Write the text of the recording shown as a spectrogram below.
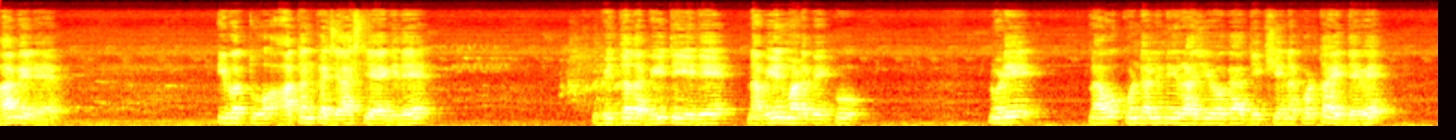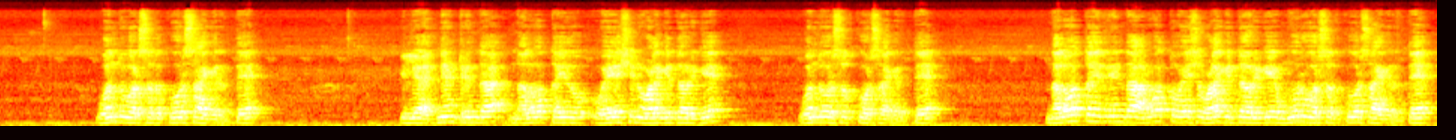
ಆಮೇಲೆ ಇವತ್ತು ಆತಂಕ ಜಾಸ್ತಿ ಆಗಿದೆ, ಯುದ್ಧದ ಭೀತಿ ಇದೆ, ನಾವೇನು ಮಾಡಬೇಕು? ನೋಡಿ, ನಾವು ಕುಂಡಲಿನಿ ರಾಜಯೋಗ ದೀಕ್ಷೆಯನ್ನು ಕೊಡ್ತಾ ಇದ್ದೇವೆ. ಒಂದು ವರ್ಷದ ಕೋರ್ಸ್ ಆಗಿರುತ್ತೆ. ಇಲ್ಲಿ ಹದಿನೆಂಟರಿಂದ ನಲವತ್ತೈದು ವಯಸ್ಸಿನ ಒಳಗಿದ್ದವರಿಗೆ ಒಂದು ವರ್ಷದ ಕೋರ್ಸ್ ಆಗಿರುತ್ತೆ. ನಲವತ್ತೈದರಿಂದ ಅರವತ್ತು ವಯಸ್ಸು ಒಳಗಿದ್ದವರಿಗೆ ಮೂರು ವರ್ಷದ ಕೋರ್ಸ್ ಆಗಿರುತ್ತೆ.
